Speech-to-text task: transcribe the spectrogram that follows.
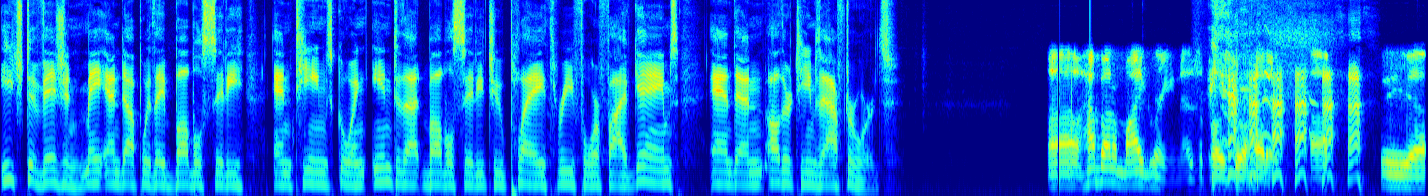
each division may end up with a bubble city and teams going into that bubble city to play three, four, five games and then other teams afterwards. Uh, how about a migraine as opposed to a headache? Uh, the uh,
